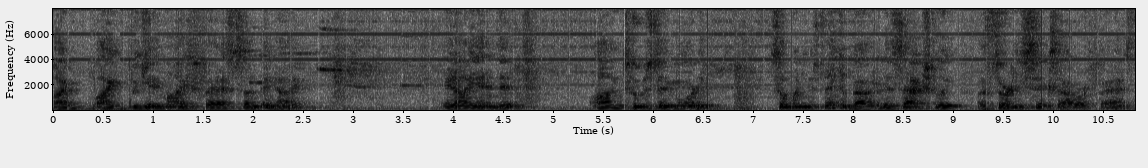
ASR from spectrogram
I, I begin my fast Sunday night, and I end it on Tuesday morning. So when you think about it, it's actually a 36-hour fast,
